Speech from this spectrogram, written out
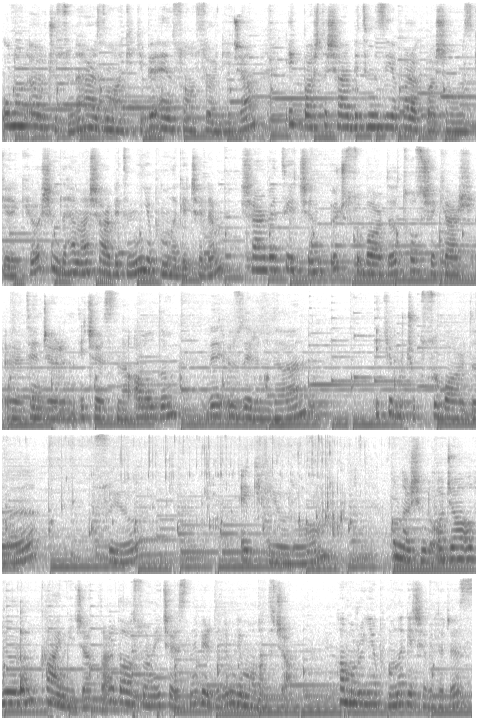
Unun ölçüsünü her zamanki gibi en son söyleyeceğim. İlk başta şerbetimizi yaparak başlamamız gerekiyor. Şimdi hemen şerbetinin yapımına geçelim. Şerbeti için 3 su bardağı toz şeker e, tencerenin içerisine aldım ve üzerinden 2,5 su bardağı suyu ekliyorum. Bunları şimdi ocağa alıyorum. Kaynayacaklar. Daha sonra içerisine bir dilim limon atacağım. Hamurun yapımına geçebiliriz.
